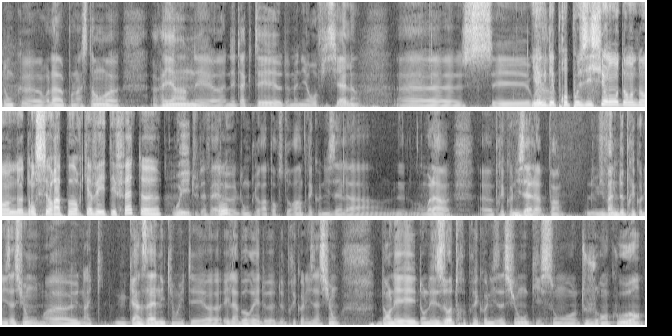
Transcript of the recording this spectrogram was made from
Donc, voilà, pour l'instant, rien n'est acté de manière officielle. Euh, Il y a eu des propositions dans, dans, dans, ce rapport qui avait été fait euh Oui, tout à fait. Oh. donc le rapport Stora préconisait la, voilà, euh, préconisait la, enfin, 22 préconisations, une, une, quinzaine qui ont été élaborées de, de, préconisations. Dans les, dans les autres préconisations qui sont toujours en cours,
